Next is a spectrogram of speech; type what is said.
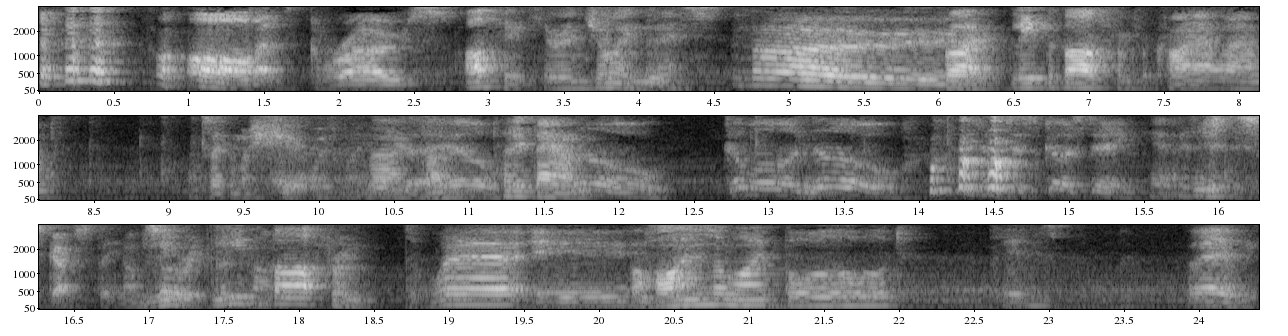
Oh, that's gross. I think you're enjoying this. No. Right, leave the bathroom for crying out loud. I'm taking my shit with me. No, What the don't. hell? Put it down. No. Come on, no. This is disgusting. Yeah. It is just disgusting. I'm sorry. Leave, but leave the no. bathroom. Where is. Behind the whiteboard is There we go.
